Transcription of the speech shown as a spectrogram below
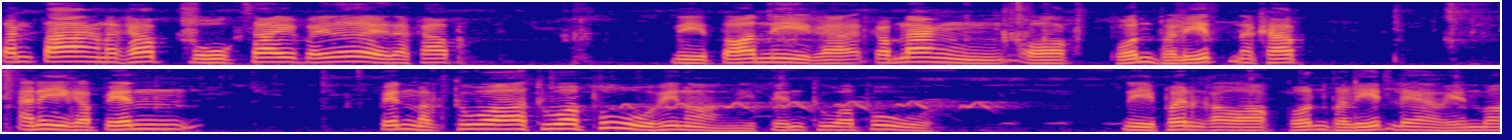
ตั้งๆนะครับ ปลูกใส่ไปเลยนะครับ นี่ตอนนี้ก็กำลังออกผลผลิตนะครับ อันนี้ก็เป็นเป็นหมักทั่วทั่วผู้พี่น้องนี่เป็นทั่วผู้นี่เพิ่นก็ออกผลผลิตแล้วเห็นบ่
